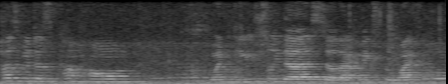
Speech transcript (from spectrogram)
husband doesn't come home when he usually does, so that makes the wife a little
